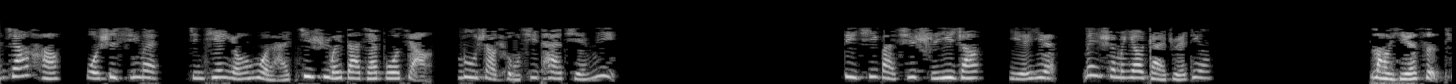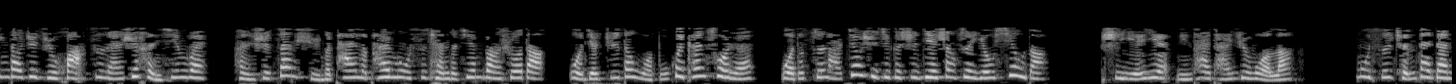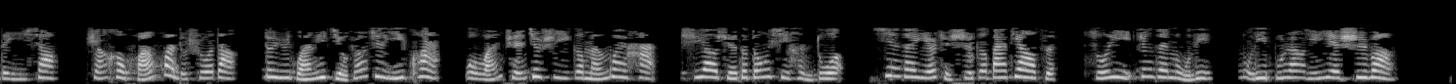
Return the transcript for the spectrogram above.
大家好，我是西妹，今天由我来继续为大家播讲《路上宠妻太甜蜜》第七百七十一章。爷爷为什么要改决定？老爷子听到这句话，自然是很欣慰，很是赞许的拍了拍穆思辰的肩膀，说道：“我就知道我不会看错人，我的孙儿就是这个世界上最优秀的。是爷爷您太抬举我了。”穆思辰淡淡的一笑。然后缓缓的说道：“对于管理酒庄这一块，我完全就是一个门外汉，需要学的东西很多。现在也只是个半吊子，所以正在努力，努力不让爷爷失望。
